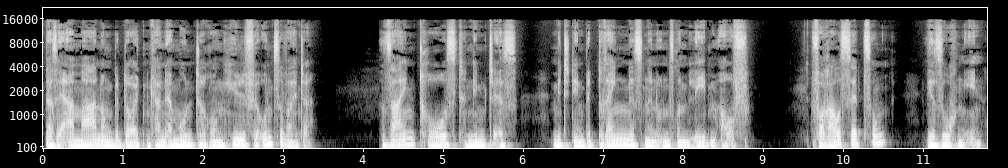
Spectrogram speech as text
dass er Ermahnung bedeuten kann, Ermunterung, Hilfe und so weiter. Sein Trost nimmt es mit den Bedrängnissen in unserem Leben auf. Voraussetzung, wir suchen ihn.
